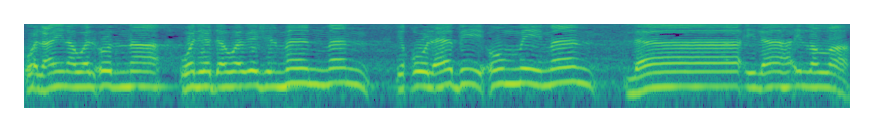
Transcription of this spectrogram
والعين والأذن واليد والرجل. من من؟ يقول أبي أمي من؟ لا إله إلا الله.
